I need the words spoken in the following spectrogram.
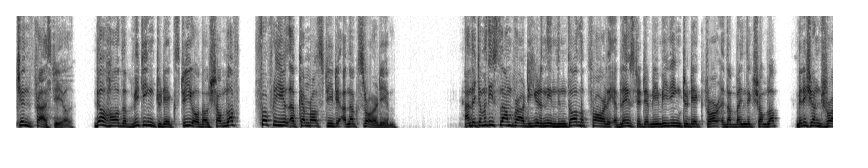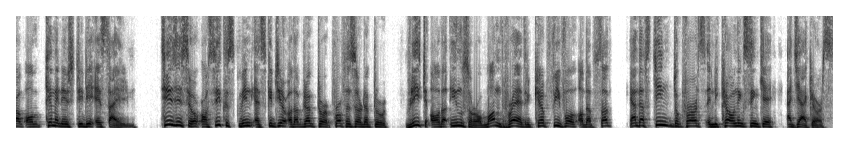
Chin Prastil. They'll hold the meeting today X3 the Shamlaf for free of Canberra Street and Oxfordium. And the Jamaat Islam party in Indindal Prali blessed have a meeting today draw in the Bandik Shamlaf Malaysian drug or communist is Thesis or six screen executive of the doctor, Professor Dr. Vlit or the user of one thread kept people of the sub and the sting doctors in the crowning sinke and jackers.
